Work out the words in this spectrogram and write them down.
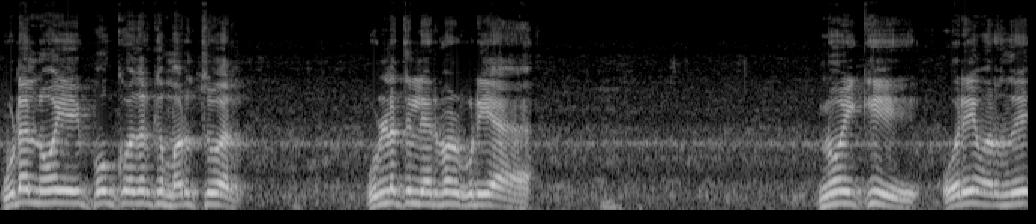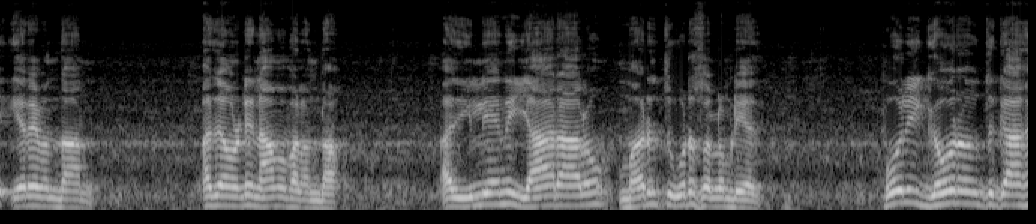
உடல் நோயை போக்குவதற்கு மருத்துவர் உள்ளத்தில் ஏற்படக்கூடிய நோய்க்கு ஒரே மருந்து இறைவன்தான் அது அவனுடைய நாம பலன்தான் அது இல்லைன்னு யாராலும் மறுத்து கூட சொல்ல முடியாது. போலி கௌரவத்துக்காக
